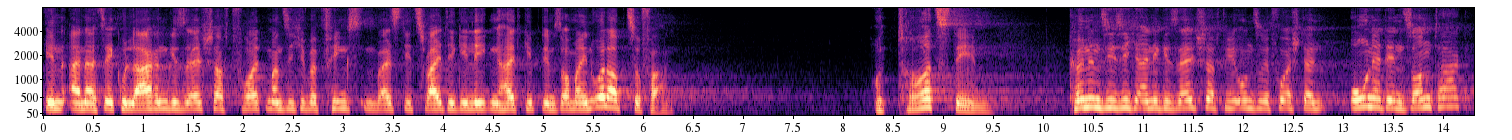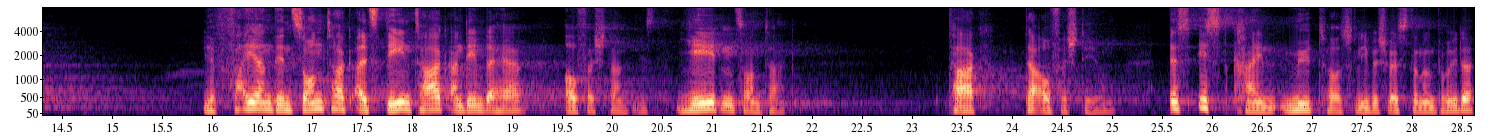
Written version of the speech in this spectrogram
In einer säkularen Gesellschaft freut man sich über Pfingsten, weil es die zweite Gelegenheit gibt, im Sommer in Urlaub zu fahren. Und trotzdem können Sie sich eine Gesellschaft wie unsere vorstellen, ohne den Sonntag? Wir feiern den Sonntag als den Tag, an dem der Herr auferstanden ist. Jeden Sonntag. Tag der Auferstehung. Es ist kein Mythos, liebe Schwestern und Brüder.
